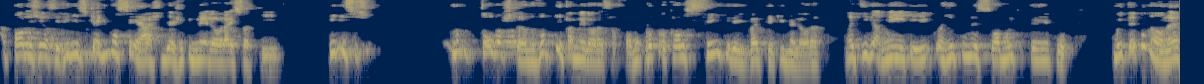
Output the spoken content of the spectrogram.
a Paula chega assim, Vinícius, o que é que você acha de a gente melhorar isso aqui? Vinícius, estou gostando, vamos tentar melhorar dessa forma. O protocolo sempre vai ter que melhorar. Antigamente, a gente começou há muito tempo. Muito tempo não, né?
